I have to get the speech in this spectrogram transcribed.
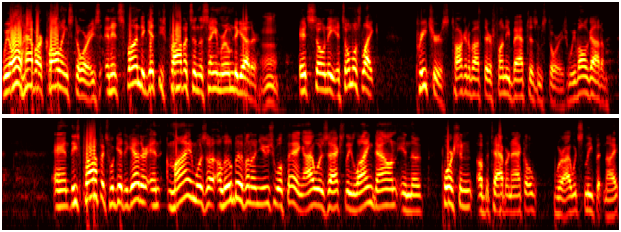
we all have our calling stories, and it's fun to get these prophets in the same room together. Mm. It's so neat. It's almost like preachers talking about their funny baptism stories. We've all got them. And these prophets would get together, and mine was a, a little bit of an unusual thing. I was actually lying down in the portion of the tabernacle where I would sleep at night,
